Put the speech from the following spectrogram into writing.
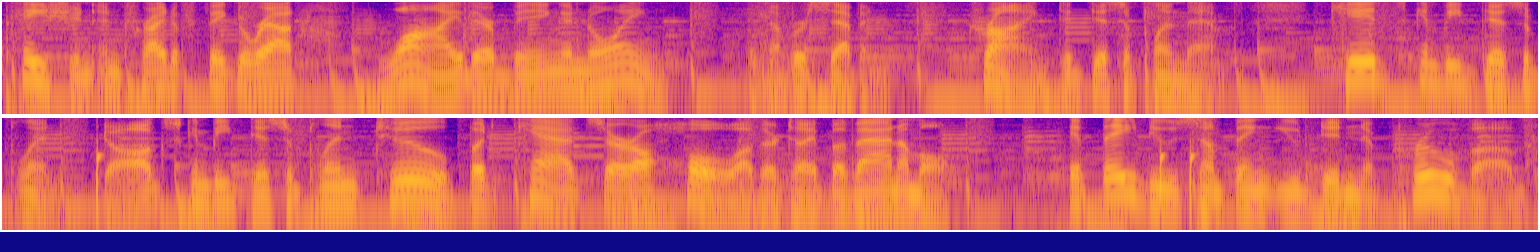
patient and try to figure out why they're being annoying. Number 7. Trying to discipline them. Kids can be disciplined, dogs can be disciplined too, but cats are a whole other type of animal. If they do something you didn't approve of,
